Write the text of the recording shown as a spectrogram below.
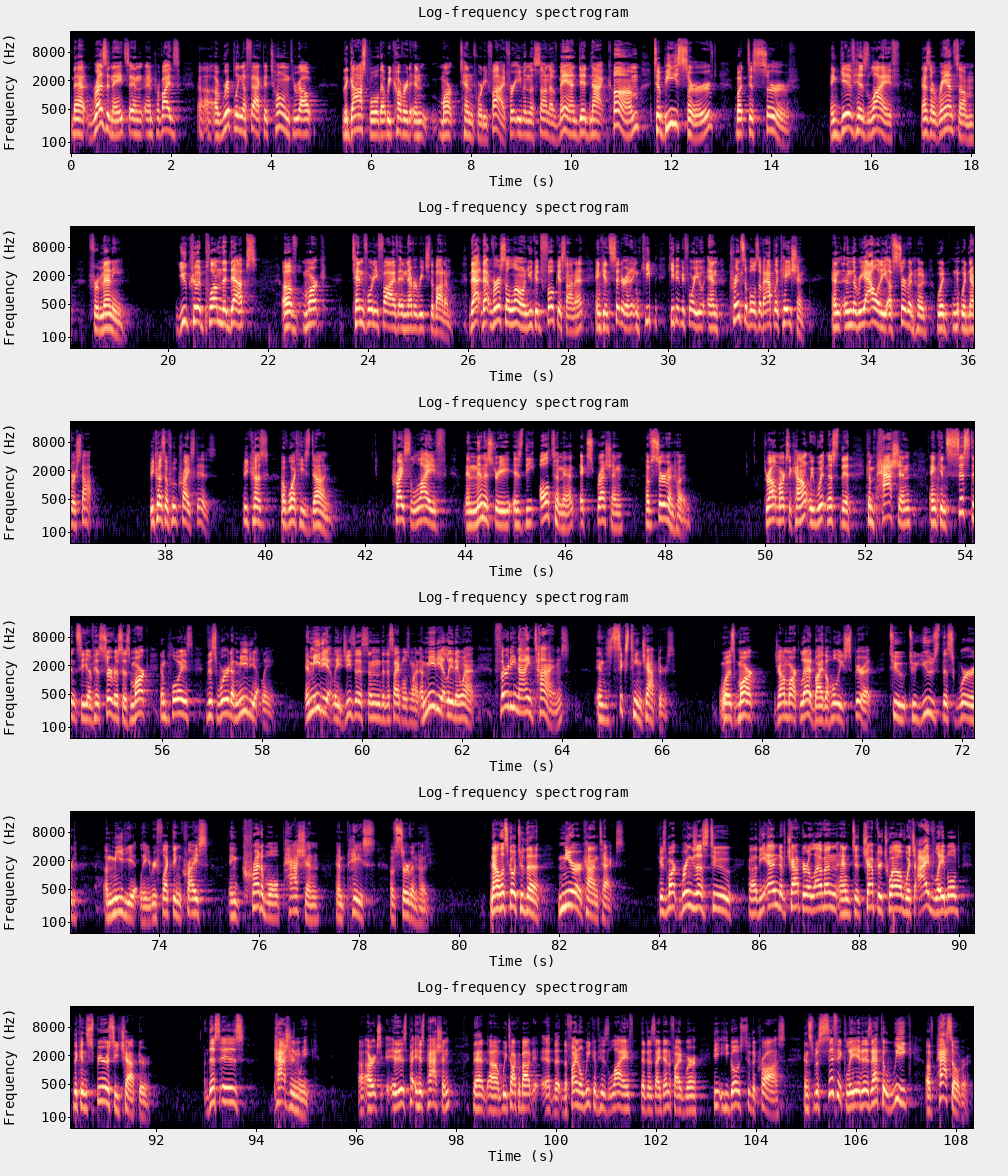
that resonates and, and provides uh, a rippling effect, a tone throughout the gospel that we covered in Mark 10:45. For even the Son of Man did not come to be served, but to serve and give his life as a ransom for many. You could plumb the depths of Mark 1045 and never reach the bottom. That, that verse alone, you could focus on it and consider it and keep, keep it before you, and principles of application and, and the reality of servanthood would, would never stop because of who Christ is, because of what he's done. Christ's life and ministry is the ultimate expression of servanthood. Throughout Mark's account, we've witnessed the compassion and consistency of his service as Mark employs this word immediately. Immediately, Jesus and the disciples went. Immediately, they went. 39 times in 16 chapters was Mark, John Mark, led by the Holy Spirit to, to use this word immediately, reflecting Christ's incredible passion and pace of servanthood. Now let's go to the nearer context. Because Mark brings us to uh, the end of chapter 11 and to chapter 12, which I've labeled the conspiracy chapter. This is Passion Week. Uh, or it is his passion that um, we talk about at the, the final week of his life that is identified where he, he goes to the cross. And specifically, it is at the week of Passover.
